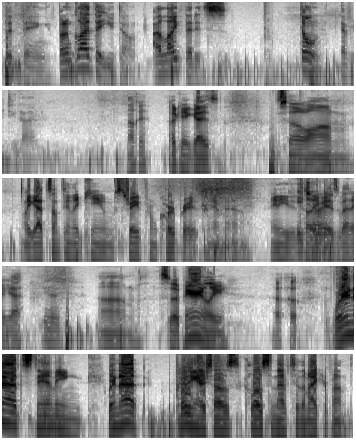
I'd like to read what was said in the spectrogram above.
the thing, but I'm glad that you don't. I like that it's. Don't ever do that. Okay. Okay, guys. So um, I got something that came straight from corporate, and uh, I need to tell you guys about it. Yeah. Yeah. Um. So apparently, Uh oh. We're not standing. We're not putting ourselves close enough to the microphones.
